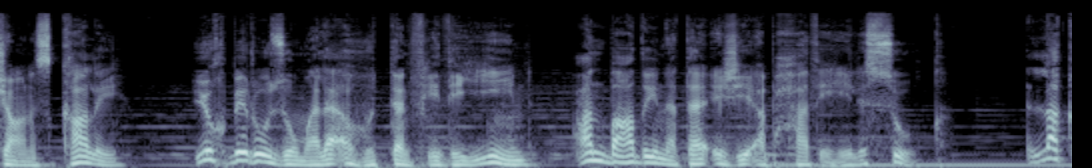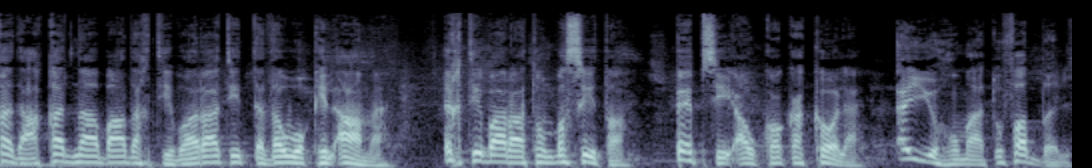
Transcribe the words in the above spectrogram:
جون سكالي يخبر زملائه التنفيذيين عن بعض نتائج أبحاثه للسوق. لقد عقدنا بعض اختبارات التذوق الأعمى. اختبارات بسيطة. بيبسي أو كوكاكولا. أيهما تفضل؟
